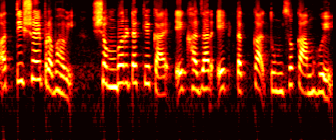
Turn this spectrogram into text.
अतिशय प्रभावी. शंभर टक्के काय? एक हजार एक टक्का तुमचं काम होईल.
